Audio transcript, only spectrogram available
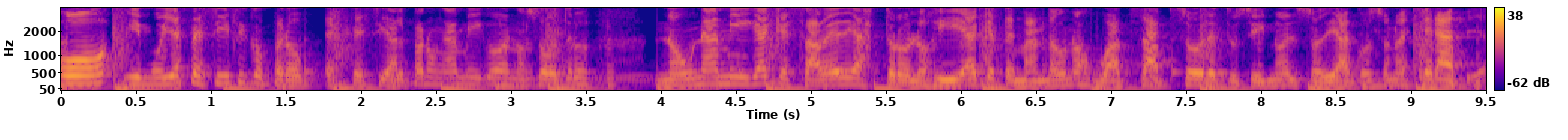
o, y muy específico, pero especial para un amigo de nosotros, no una amiga que sabe de astrología que te manda unos WhatsApp sobre tu signo del zodiaco. Eso no es terapia,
